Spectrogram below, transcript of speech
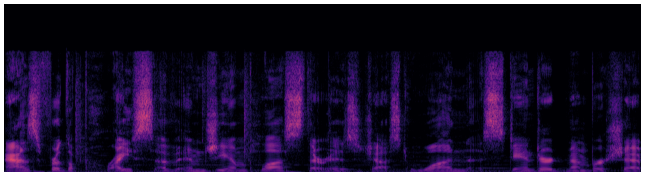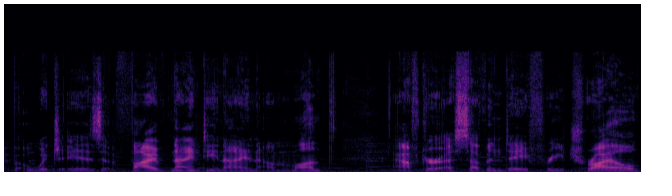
As for the price of MGM Plus, there is just one standard membership, which is $5.99 a month after a seven day free trial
